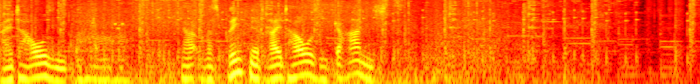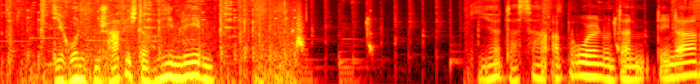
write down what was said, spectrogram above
3000. Oh. Ja, was bringt mir 3000? Gar nichts. Die Runden schaffe ich doch nie im Leben. Hier, das da abholen und dann den da.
